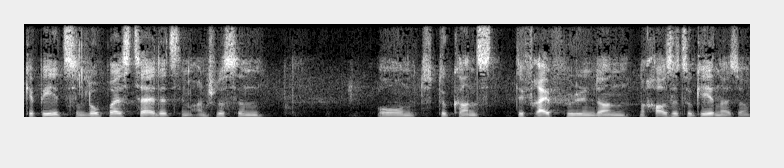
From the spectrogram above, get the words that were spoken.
Gebets- und Lobpreiszeit jetzt im Anschluss an und du kannst dich frei fühlen, dann nach Hause zu gehen. Also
